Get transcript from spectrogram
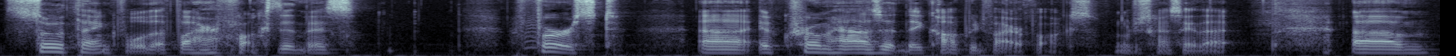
so thankful that Firefox did this. First, uh, if Chrome has it, they copied Firefox. I'm just gonna say that. Um,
